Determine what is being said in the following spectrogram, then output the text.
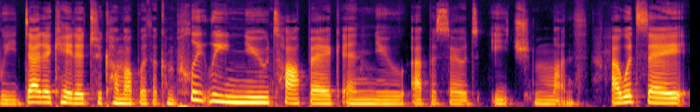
we dedicated to come up with a completely new topic and new episodes each month. I would say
